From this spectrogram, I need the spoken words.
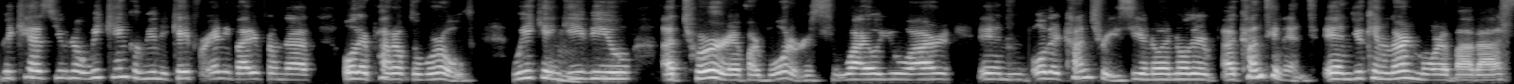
Because you know we can communicate for anybody from the other part of the world. We can mm. give you a tour of our borders while you are in other countries, you know, another uh, continent. And you can learn more about us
